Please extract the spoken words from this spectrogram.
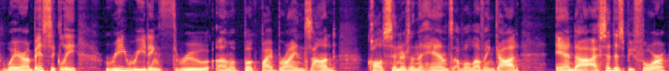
where I'm basically rereading through um, a book by Brian Zahnd called Sinners in the Hands of a Loving God. And uh, I've said this before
